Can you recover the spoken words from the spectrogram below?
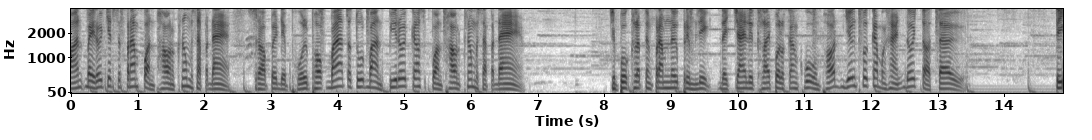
បាន375ពាន់ផោនក្នុងមួយសប្តាហ៍ស្របពេលដែល Paul Pogba ទទួលបាន290ពាន់ផោនក្នុងមួយសប្តាហ៍ចំពោះក្លឹបទាំង5នៅ Premier League ដែលចាយលើថ្លៃពលកម្មខ្ពស់បំផុតយើងធ្វើការបង្ហាញដូចតទៅទី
